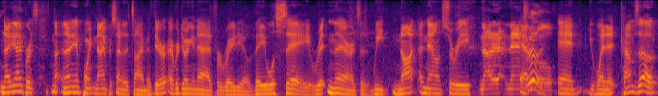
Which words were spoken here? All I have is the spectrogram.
99.9% of the time, if they're ever doing an ad for radio, they will say, written there, it says, we not announcery. Not a natural. And you, when it comes out,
